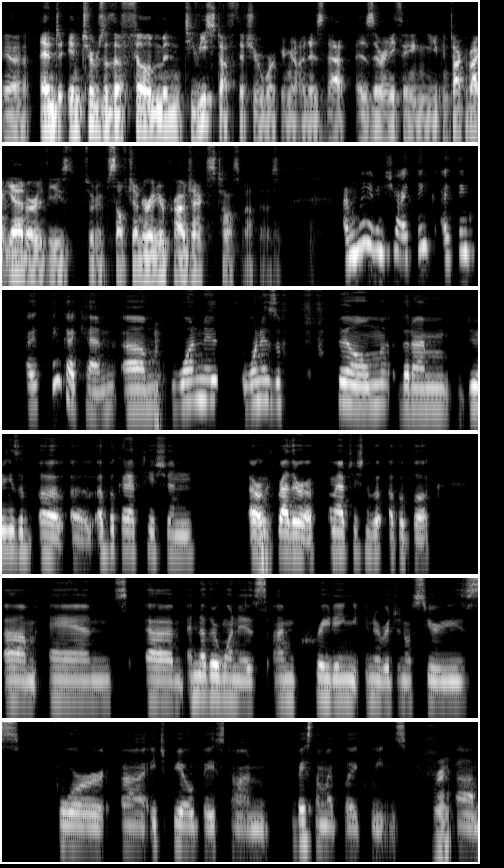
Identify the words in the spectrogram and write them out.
Yeah. And in terms of the film and TV stuff that you're working on, is that is there anything you can talk about yet, or are these sort of self-generated projects? Tell us about those. I'm not even sure. I think I think I think I can. Um, Hmm. one is one is a film that I'm doing as a a, a- book adaptation, or Mm. rather a film adaptation of a, of a book. Um, and um, another one is I'm creating an original series for uh, HBO based on based on my play Queens. Right. Um,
